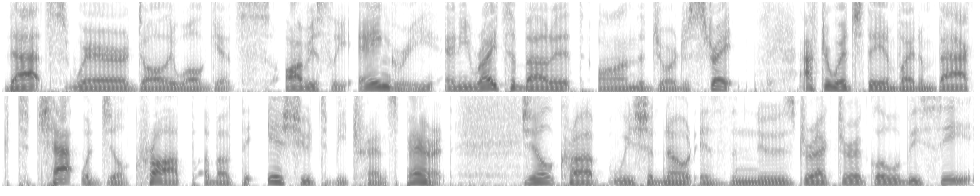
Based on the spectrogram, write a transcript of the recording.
That's where Dhaliwal gets obviously angry and he writes about it on the Georgia Straight. After which they invite him back to chat with Jill Krop about the issue to be transparent. Jill Krop, we should note, is the news director at Global BC.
